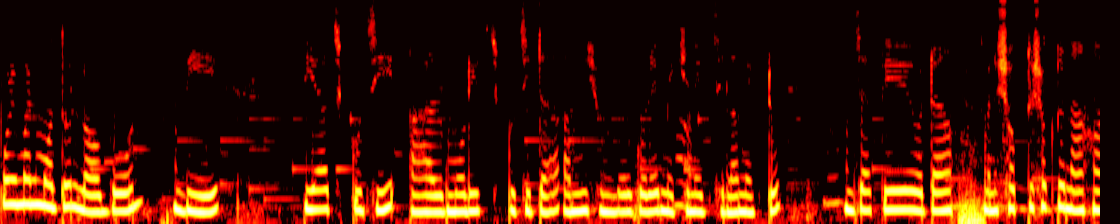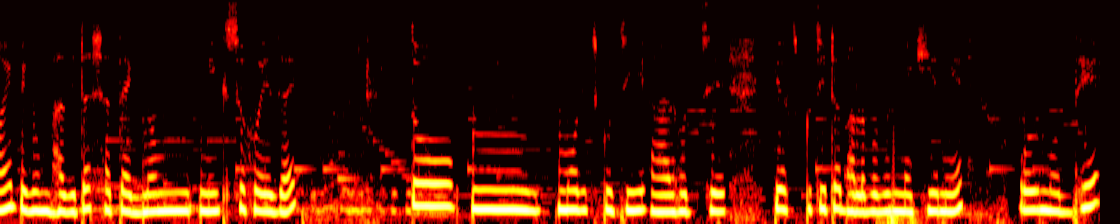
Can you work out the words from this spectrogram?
পরিমাণ মতো লবণ দিয়ে পেঁয়াজ কুচি আর মরিচ কুচিটা আমি সুন্দর করে মেখে নিচ্ছিলাম একটু, যাতে ওটা মানে শক্ত শক্ত না হয়, বেগুন ভাজিটার সাথে একদম মিক্স হয়ে যায়। তো মরিচ কুচি আর হচ্ছে পেঁয়াজ কুচিটা ভালোভাবে মেখিয়ে নিয়ে ওর মধ্যে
